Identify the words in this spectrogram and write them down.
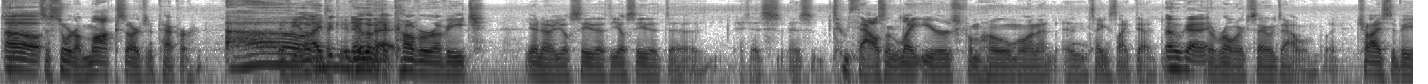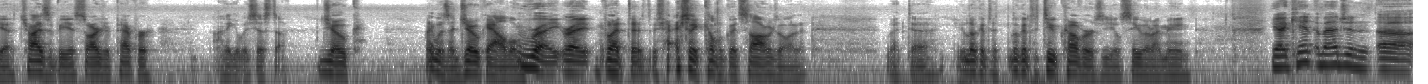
To, Oh. to sort of mock Sergeant Pepper. Oh, if you look I at the, didn't if you look that. at the cover of each, you know you'll see that you'll see that uh, it's, it's two thousand light years from home on it and things like that. Okay. The Rolling Stones album, but tries to be a tries to be a Sergeant Pepper. I think it was just a joke. I think it was a joke album Right, right. but uh, there's actually a couple good songs on it. But uh, you look at the look at the two covers and you'll see what I mean. Yeah, I can't imagine. Uh,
